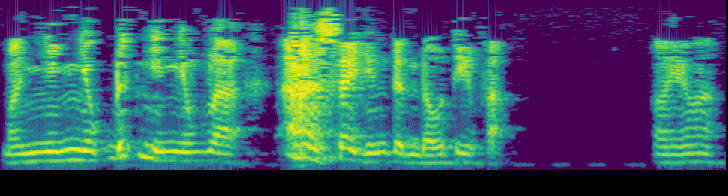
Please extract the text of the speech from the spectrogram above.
Mà nhịn nhục đức nhịn nhục là xây dựng trình độ tiên phật. Con hiểu không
